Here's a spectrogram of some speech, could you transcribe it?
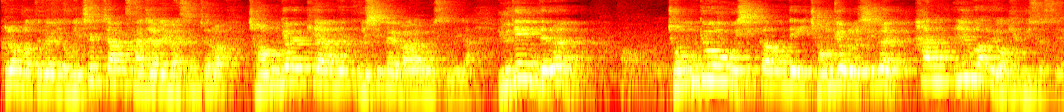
그런 것들을 여기 7장 4절의 말씀처럼 정결케 하는 의식을 말하고 있습니다. 유대인들은 어, 종교 의식 가운데 이 정결 의식을 한 일과로 여기고 있었어요.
